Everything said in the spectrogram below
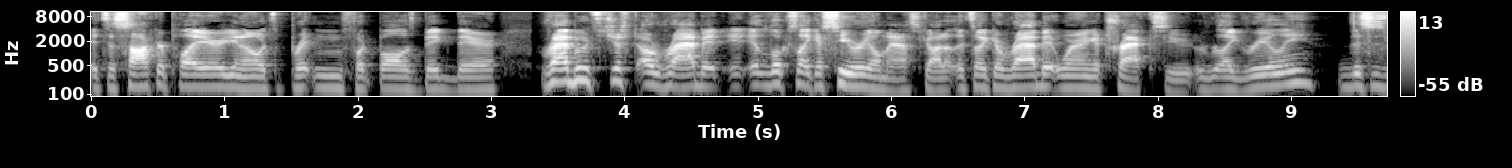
It's a soccer player. You know, it's Britain. Football is big there. Raboot's just a rabbit. It, it, looks like a cereal mascot. It's like a rabbit wearing a tracksuit. Like really, this is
